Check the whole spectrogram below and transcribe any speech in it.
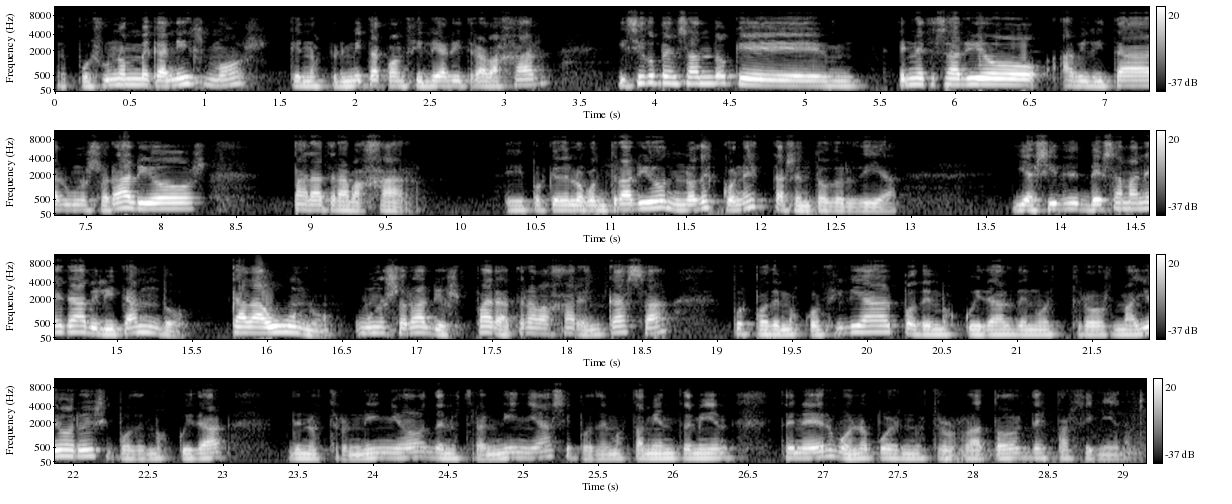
eh, pues unos mecanismos que nos permita conciliar y trabajar y sigo pensando que mm, es necesario habilitar unos horarios para trabajar, eh, porque de lo contrario no desconectas en todo el día. Y así de, esa manera, habilitando cada uno unos horarios para trabajar en casa, pues podemos conciliar, podemos cuidar de nuestros mayores y podemos cuidar de nuestros niños, de nuestras niñas y podemos también, también tener, bueno, pues nuestros ratos de esparcimiento.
